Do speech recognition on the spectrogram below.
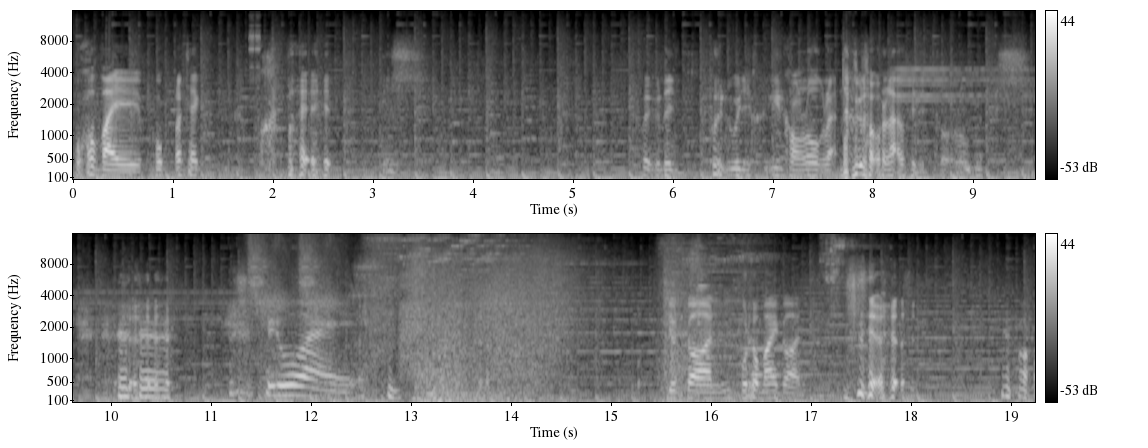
ปุ๊กเข้าไปปุ๊กแล้วเช็คปุ๊กเข้าไปเพื่อนกูได้เพื่อนกูจะขึ้นของโลกแล้วตั้งเราลาไปถึงของโลกแล้วช่วยด้วยหยุดก่อนปุถไม้ก่อนโอ้โห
